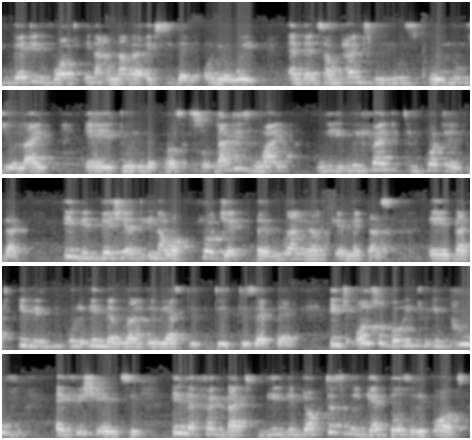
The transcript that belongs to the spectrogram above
You get involved in another accident on your way and then sometimes we lose we lose your life uh, during the process. So that is why we, we felt it important that even patients in our project, the rural healthcare matters, uh, that even people in the rural areas de- de- deserve that. It's also going to improve efficiency in the fact that the, the doctors will get those reports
